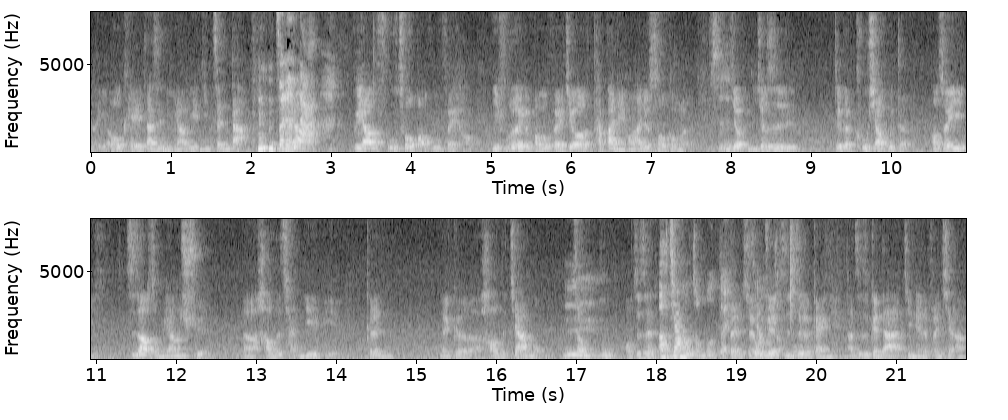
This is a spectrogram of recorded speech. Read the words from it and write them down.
的也 OK，但是你要眼睛睁大，睁大，不要付错保护费哦。你付了一个保护费，结果他半年后他就收工了，是你就你就是这个哭笑不得哦。所以知道怎么样选呃好的产业别跟那个好的加盟总部哦，这是很哦加盟总部对对，所以我觉得是这个概念。那这是跟大家今天的分享。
